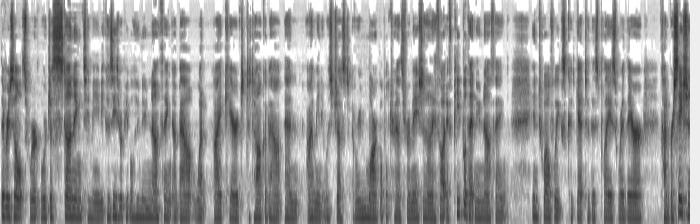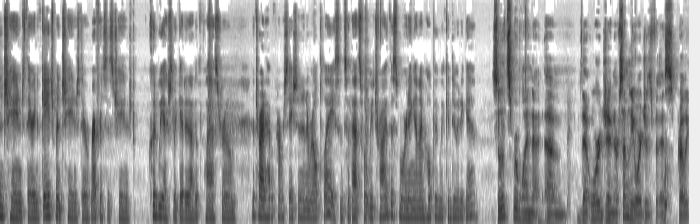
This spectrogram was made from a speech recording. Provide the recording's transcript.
the results were, were just stunning to me because these were people who knew nothing about what I cared to talk about. And I mean, it was just a remarkable transformation. And I thought if people that knew nothing in 12 weeks could get to this place where their conversation changed, their engagement changed, their references changed, could we actually get it out of the classroom and try to have a conversation in a real place? And so that's what we tried this morning, and I'm hoping we can do it again. So let's rewind that. Um, the origin, or some of the origins for this, probably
